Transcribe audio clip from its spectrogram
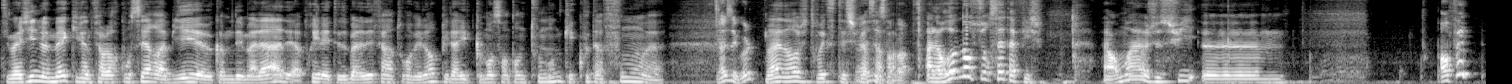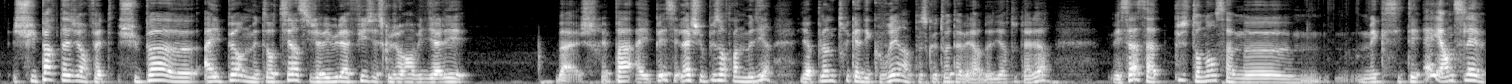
T'imagines le mec qui vient de faire leur concert habillé euh, comme des malades, et après il a été se balader faire un tour en vélo, puis là il commence à entendre tout le monde qui écoute à fond. Ah, c'est cool. Ouais, non, j'ai trouvé que c'était super Ouais, c'est sympa. sympa. Alors revenons sur cette affiche. Alors moi, je suis. euh, En fait, je suis partagé en fait. Je suis pas euh, hyper en me disant tiens, si j'avais vu l'affiche, est-ce que j'aurais envie d'y aller? Bah, je serais pas hypé. Là, je suis plus en train de me dire il y a plein de trucs à découvrir, un peu ce que toi t'avais l'air de dire tout à l'heure. Mais ça, ça a plus tendance à me m'exciter. Hey, Hanslev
